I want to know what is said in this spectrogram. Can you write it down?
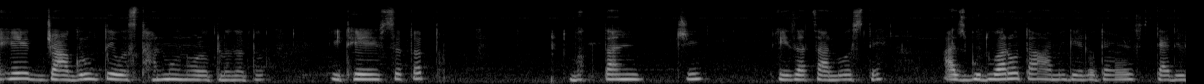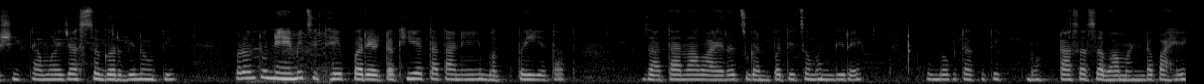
हे एक जागरूक देवस्थान म्हणून ओळखलं जातं. इथे सतत भक्तांची ये जा चालू असते. आज बुधवार होता आम्ही गेलो त्यावेळेस त्या दिवशी. त्यामुळे जास्त गर्दी नव्हती. परंतु नेहमीच इथे पर्यटकही येतात आणि भक्तही येतात. जाताना बाहेरच गणपतीचं मंदिर आहे. तुम्ही बघता किती मोठा असा सभामंडप आहे.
